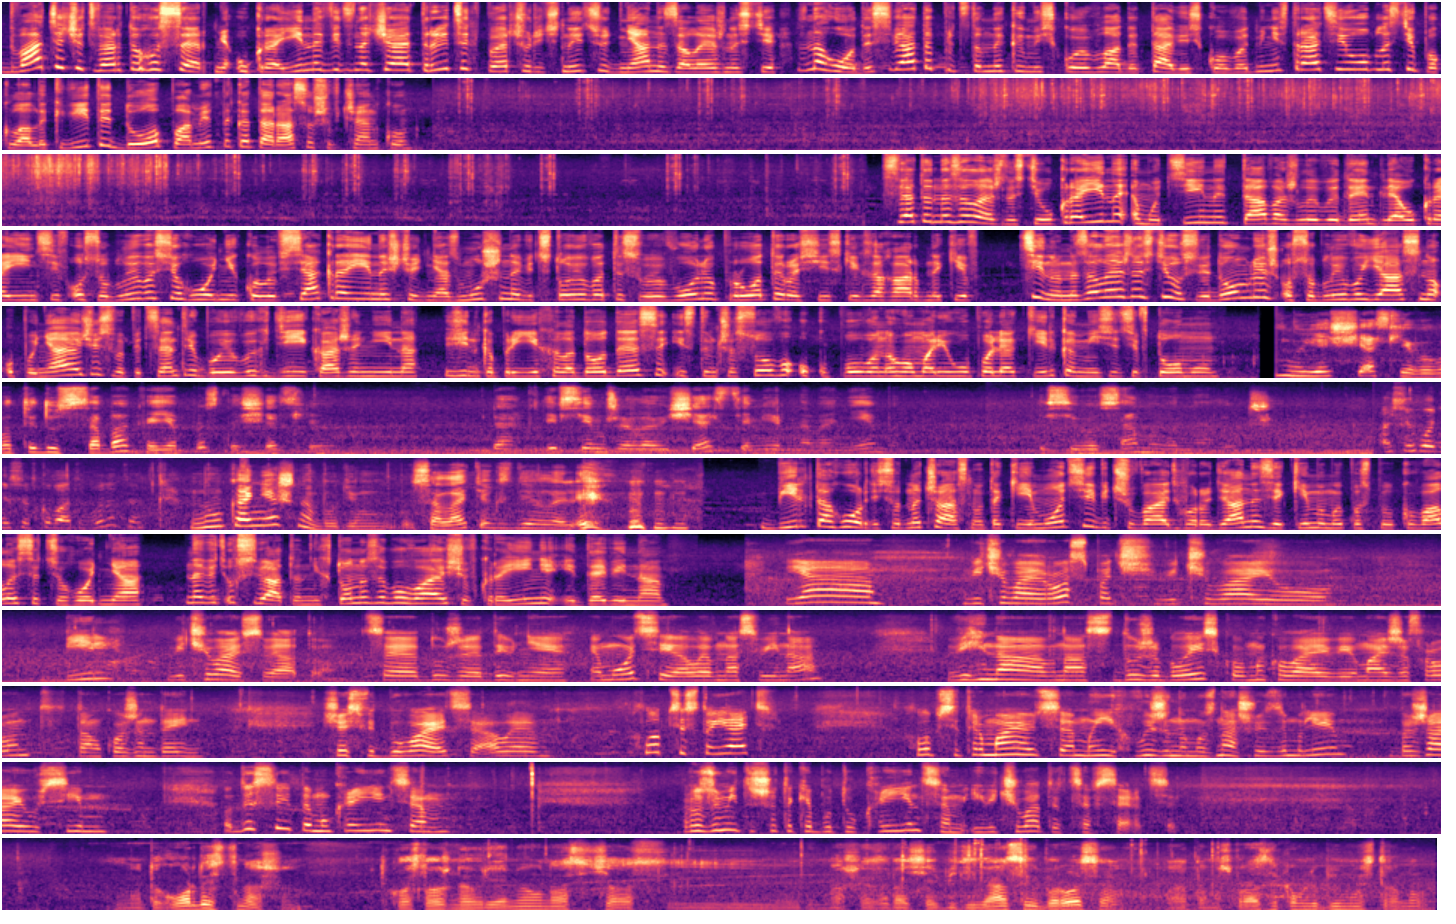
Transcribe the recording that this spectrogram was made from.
24 серпня Україна відзначає 31-ю річницю Дня Незалежності. З нагоди свята представники міської влади та військової адміністрації області поклали квіти до пам'ятника Тарасу Шевченку. Свято Незалежності України емоційний та важливий день для українців, особливо сьогодні, коли вся країна щодня змушена відстоювати свою волю проти російських загарбників. Ціну незалежності усвідомлюєш особливо ясно, опиняючись в епіцентрі бойових дій, каже Ніна. Жінка приїхала до Одеси із тимчасово окупованого Маріуполя кілька місяців тому. Ну, я счастлива. Вот иду с собакой, я просто счастлива. Да. И всем желаю счастья, мирного неба всего самого наилучшего. А сьогодні святкувати будете? Ну, конечно, будем. Салатик сделали. Біль та гордість одночасно такі емоції відчувають городяни, з якими ми поспілкувалися цього дня. Навіть у свято ніхто не забуває, що в країні іде війна. Я відчуваю розпач, відчуваю біль, відчуваю свято. Це дуже дивні емоції, але в нас війна. Війна в нас дуже близько. В Миколаєві майже фронт, там кожен день щось відбувається. Але хлопці стоять, хлопці тримаються, ми їх виженемо з нашої землі. Бажаю всім одеситам, українцям розуміти, що таке бути українцем і відчувати це в серці. Ну, это гордость наша. Такое сложное время у нас сейчас, и наша задача объединяться и бороться. Поэтому с праздником любимую страну.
